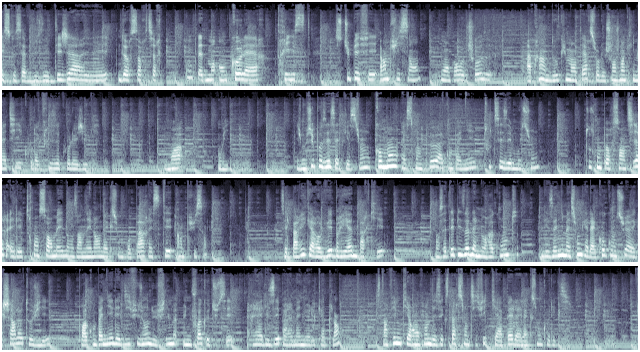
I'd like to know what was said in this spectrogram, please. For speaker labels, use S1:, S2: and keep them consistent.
S1: Est-ce que ça vous est déjà arrivé de ressortir complètement en colère, triste, stupéfait, impuissant ou encore autre chose après un documentaire sur le changement climatique ou la crise écologique? Moi, oui. je me suis posé cette question, comment est-ce qu'on peut accompagner toutes ces émotions, tout ce qu'on peut ressentir et les transformer dans un élan d'action pour pas rester impuissant? C'est le pari qu'a relevé Brienne Parquier. Dans cet épisode, elle nous raconte les animations qu'elle a co-conçues avec Charlotte Augier pour accompagner les diffusions du film Une fois que tu sais, réalisé par Emmanuel Caplin. C'est un film qui rencontre des experts scientifiques qui appellent à l'action collective.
